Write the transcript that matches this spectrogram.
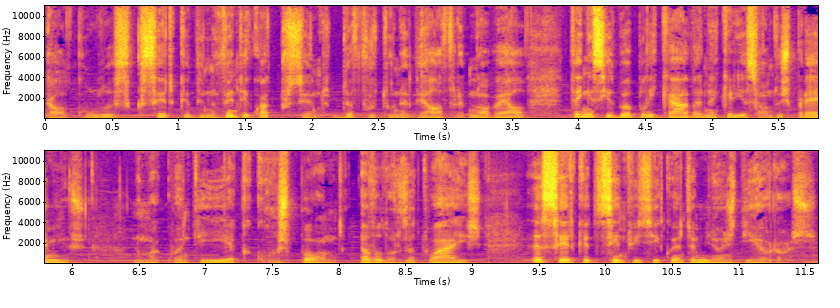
Calcula-se que cerca de 94% da fortuna de Alfred Nobel tenha sido aplicada na criação dos prémios, numa quantia que corresponde, a valores atuais, a cerca de 150 milhões de euros.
